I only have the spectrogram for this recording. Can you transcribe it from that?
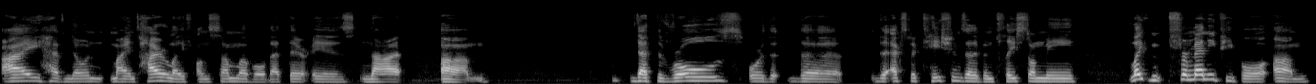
i have known my entire life on some level that there is not um that the roles or the the the expectations that have been placed on me like for many people um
